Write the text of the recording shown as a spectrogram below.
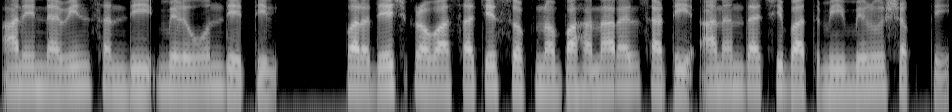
आणि नवीन संधी मिळवून देतील. परदेश प्रवासाचे स्वप्न पाहणाऱ्यांसाठी आनंदाची बातमी मिळू शकते.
